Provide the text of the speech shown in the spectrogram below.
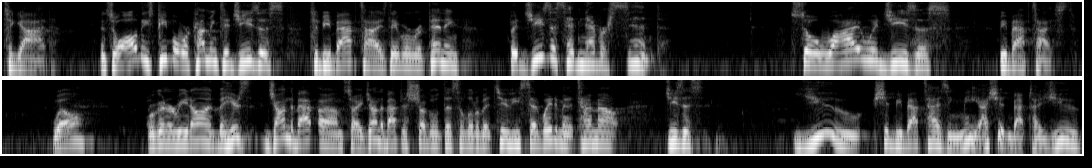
to God. And so all these people were coming to Jesus to be baptized. They were repenting, but Jesus had never sinned. So, why would Jesus be baptized? Well, we're going to read on, but here's John the Baptist. Uh, I'm sorry, John the Baptist struggled with this a little bit too. He said, "Wait a minute, time out, Jesus. You should be baptizing me. I shouldn't baptize you."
